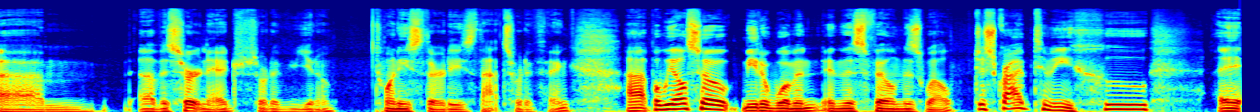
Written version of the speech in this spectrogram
um, of a certain age, sort of, you know, 20s, 30s, that sort of thing. Uh, but we also meet a woman in this film as well. Describe to me who uh,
